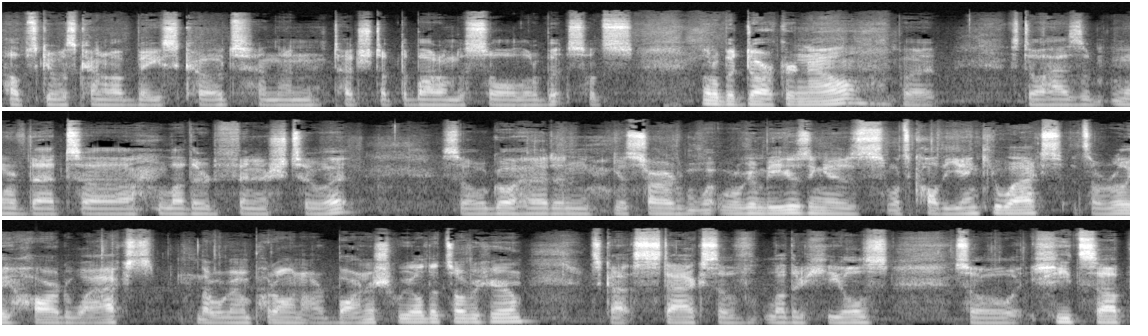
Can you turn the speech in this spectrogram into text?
helps give us kind of a base coat. And then touched up the bottom of the sole a little bit, so it's a little bit darker now, but still has a, more of that uh, leathered finish to it. So we'll go ahead and get started. What we're going to be using is what's called the Yankee wax. It's a really hard wax that we're going to put on our varnish wheel that's over here. It's got stacks of leather heels, so it heats up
